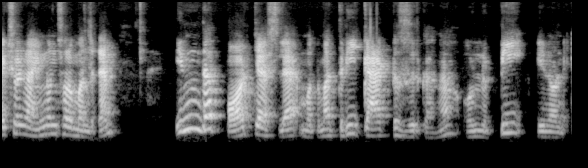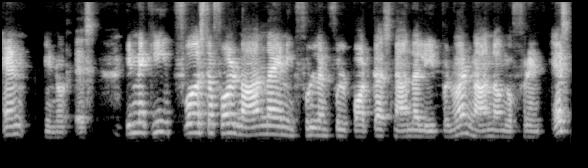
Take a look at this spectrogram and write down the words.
ஆக்சுவலி நான் இன்னொன்று சொல்ல வந்துட்டேன் இந்த பாட்காஸ்ட்ல மொத்தமாக த்ரீ கேரக்டர்ஸ் இருக்காங்க. ஒன்று பி இன்னொன்று என் இன்னொரு எஸ் இன்னைக்கு ஃபர்ஸ்ட் ஆஃப் ஆல் நான் தான் இன்னைக்கு ஃபுல் அண்ட் ஃபுல் பாட்காஸ்ட் நான் தான் லீட் பண்ணுவேன். நான் தான் உங்கள் ஃப்ரெண்ட் எஸ்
